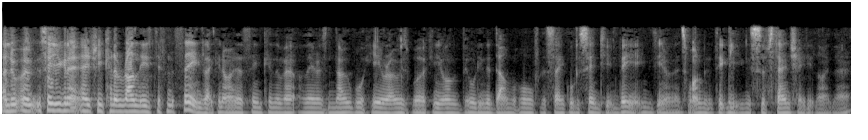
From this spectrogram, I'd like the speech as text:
And uh, so you can actually kind of run these different things, like, you know, either thinking about there as noble heroes working on building the Dhamma hall for the sake of sentient beings, you know, that's one particularly you can substantiate it like that.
